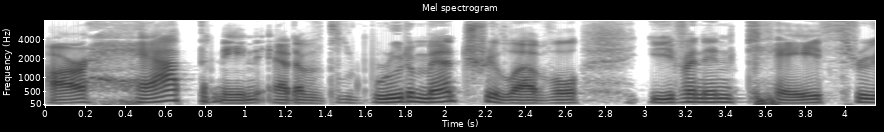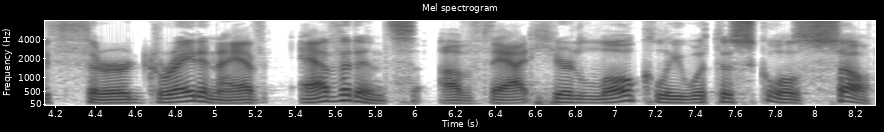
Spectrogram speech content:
are happening at a rudimentary level, even in K through third grade. And I have evidence of that here locally with the schools. So,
